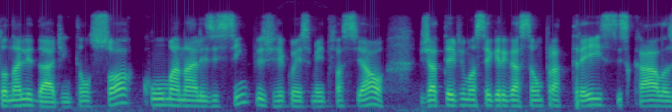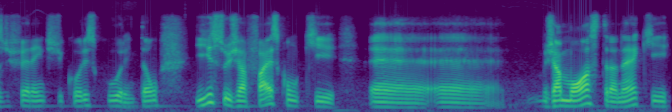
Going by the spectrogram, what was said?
tonalidade. Então, só com uma análise simples de reconhecimento facial, já teve uma segregação para três escalas diferentes de cor escura. Então, isso já faz com que é, é, já mostra, né, que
